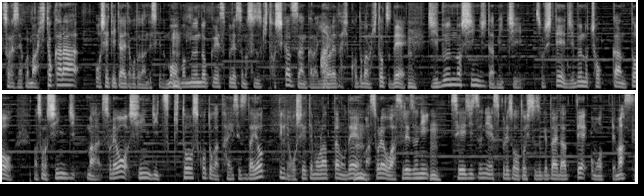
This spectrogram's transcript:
そうですね。これまあ人から教えていただいたことなんですけども、うん、まあ、ムーンドックエスプレッソの鈴木俊和さんから言われた言葉の一つで、はい。うん、自分の信じた道そして自分の直感とまあ、その信じ、まあ、それを信じ突き通すことが大切だよっていうふうに教えてもらったので、うん、まあ、それを忘れずに、誠実にエスプレッソを落とし続けたいなって思ってます。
